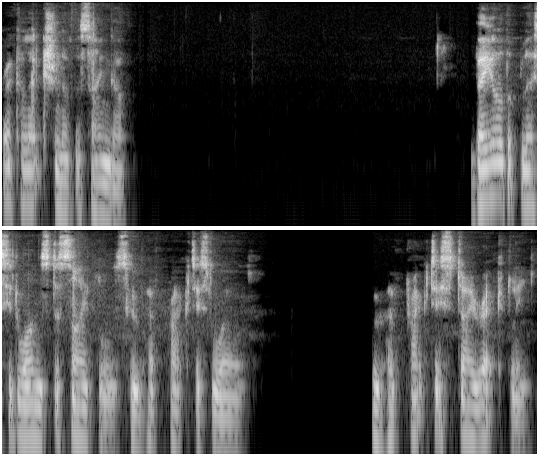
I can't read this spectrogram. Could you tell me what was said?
Recollection of the Sangha. They are the Blessed One's disciples who have practiced well, who have practiced directly,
